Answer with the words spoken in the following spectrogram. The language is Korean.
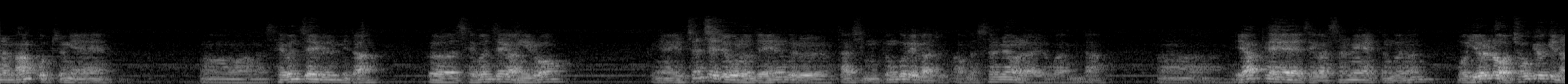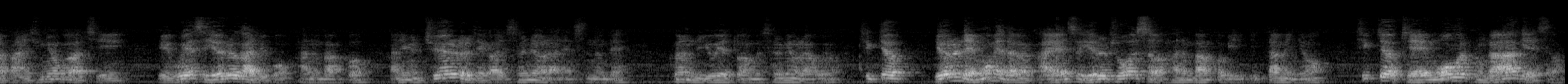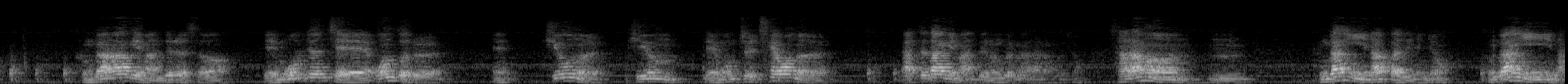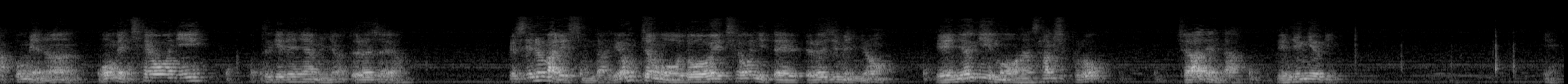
하는 방법 중에 어, 세 번째입니다. 그 세 번째 강의로 그냥 전체적으로 이제 이런 거를 다시 뭉뚱그려 가지고 한번 설명을 하려고 합니다. 어, 이 앞에 제가 설명했던 거는 뭐 열로 조격이나 반식용과 같이 외부에서 열을 가지고 하는 방법 아니면 주열을 제가 설명을 안 했었는데 그런 이후에 또 한번 설명을 하고요. 직접 열을 내 몸에다가 가해서 열을 주어서 하는 방법이 있다면요. 직접 제 몸을 건강하게 해서 건강하게 만들어서 내 몸 전체의 온도를 예? 기운을 기운 내 몸줄 체온을 따뜻하게 만드는 걸 말하는 거죠. 사람은 음, 건강이 나빠지면요. 건강이 나쁘면은 몸의 체온이 어떻게 되냐면요. 떨어져요. 그래서 이런 말이 있습니다. 0.5도의 체온이 떨어지면요. 면역이 뭐 한 30% 저하된다. 면역력이. 예.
